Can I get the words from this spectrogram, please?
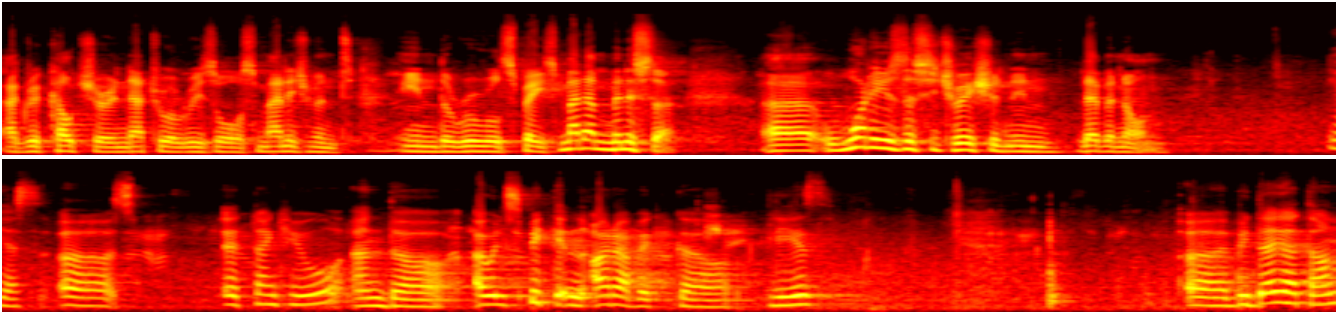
agriculture and natural resource management in the rural space. Madam Minister, uh, what is the situation in Lebanon? Yes, uh, uh, thank you, and uh, I will speak in Arabic, uh, please. بداية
